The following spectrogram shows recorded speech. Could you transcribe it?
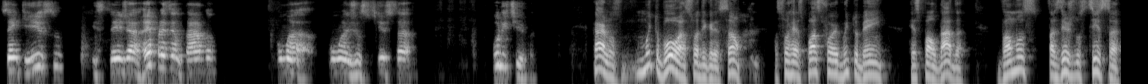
sem que isso esteja representado uma, uma justiça punitiva. Carlos, muito boa a sua digressão. A sua resposta foi muito bem respaldada. Vamos fazer justiça.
